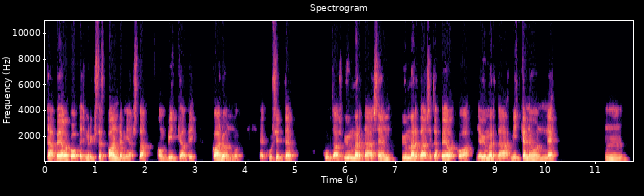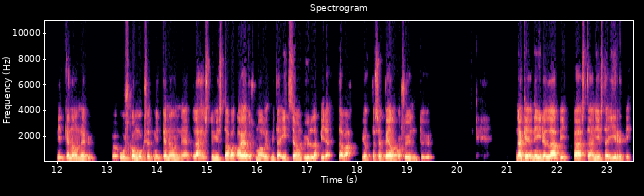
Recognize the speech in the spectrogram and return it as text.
tämä pelko esimerkiksi tästä pandemiasta on pitkälti kadonnut. Et kun sitten kun taas ymmärtää, sen, ymmärtää sitä pelkoa ja ymmärtää, mitkä ne on ne, mm, mitkä ne on ne uskomukset, mitkä ne on ne lähestymistavat, ajatusmallit, mitä itse on ylläpidettävä, jotta se pelko syntyy, näkee niiden läpi, päästään niistä irti,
